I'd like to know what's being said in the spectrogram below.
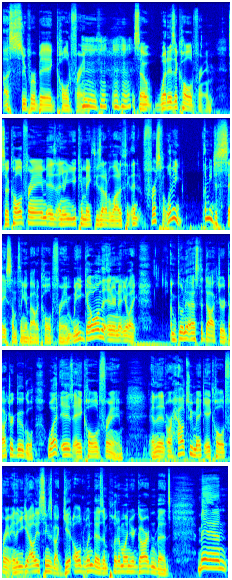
a super big cold frame. Mm-hmm, mm-hmm. So what is a cold frame? So cold frame is I mean you can make these out of a lot of things. And first of all, let me let me just say something about a cold frame. When you go on the internet and you're like, I'm going to ask the doctor, Dr. Google, what is a cold frame? And then, or how to make a cold frame. And then you get all these things about get old windows and put them on your garden beds. Man,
